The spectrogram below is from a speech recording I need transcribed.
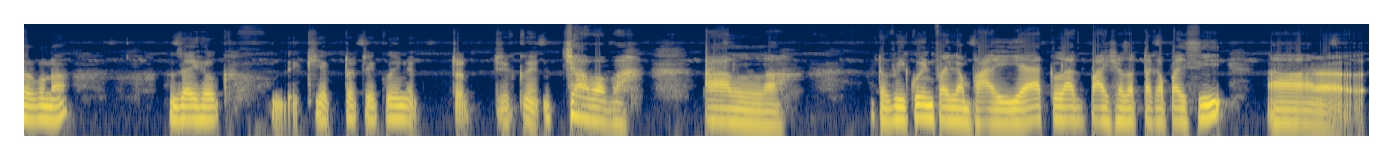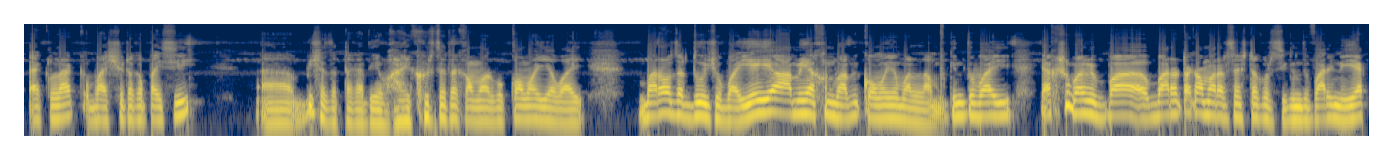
ধরবো না। যাই হোক, দেখি একটা ট্রেকুইন একটা যা বাবা। আল্লাহ। একটা বিকুইন পাইলাম, ভাই, এক লাখ বাইশ হাজার টাকা পাইছি, আর এক লাখ বাইশশো টাকা পাইছি বিশ হাজার টাকা দিয়ে, ভাই খুচরা টাকা মারবো, কমাইয়া, ভাই। বারো হাজার দুইশো, ভাই, এই আমি এখন ভাবি কমাইয়া মারলাম। কিন্তু, ভাই এক সময় আমি বারো টাকা মারার চেষ্টা করছি, কিন্তু পারিনি। এক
